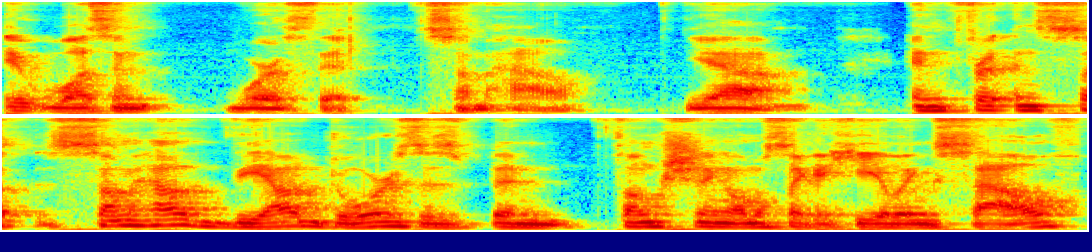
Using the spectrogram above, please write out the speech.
it wasn't worth it somehow. Yeah. And for and so, somehow the outdoors has been functioning almost like a healing salve.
